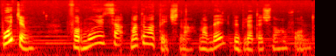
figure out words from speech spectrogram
Потім формується математична модель бібліотечного фонду.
